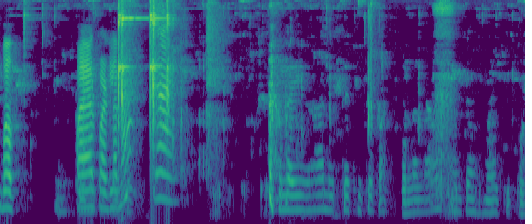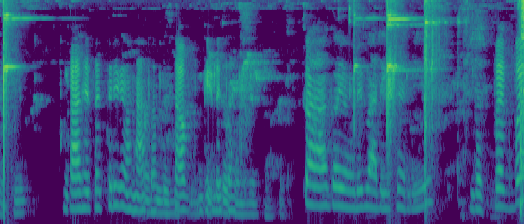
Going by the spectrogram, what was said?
बघ पायावर पडला ना? फुलाही घाल इथे तिथे पाच फुलं लाव म्हणजे माहिती पडते. गाल येतात तरी का म्हणा साप गेले का ग एवढी बारीक झाली? बघ बघ बघ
